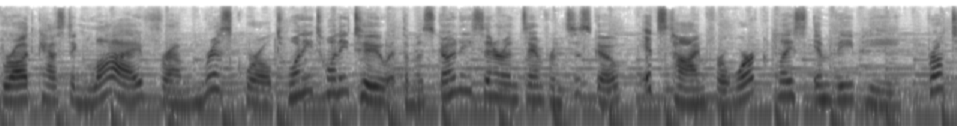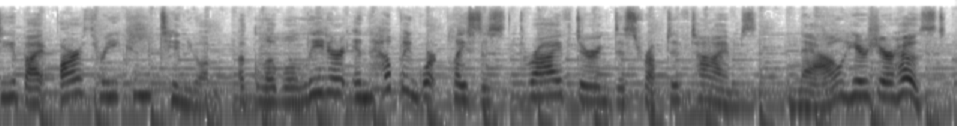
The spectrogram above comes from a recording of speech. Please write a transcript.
Broadcasting live from Risk World 2022 at the Moscone Center in San Francisco, it's time for Workplace MVP, brought to you by R3 Continuum, a global leader in helping workplaces thrive during disruptive times. Now, here's your host.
